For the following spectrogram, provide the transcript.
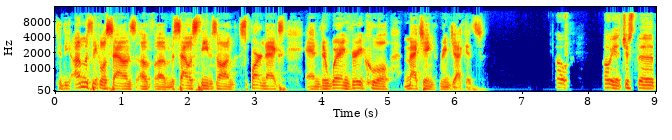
to the unmistakable sounds of uh, Misawa's theme song, Spartan X, and they're wearing very cool matching ring jackets. Oh, oh yeah, just the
